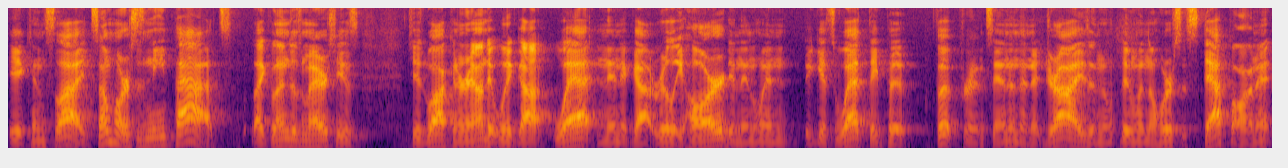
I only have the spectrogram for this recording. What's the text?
it can slide. Some horses need pads. Like Linda's mare, she was, was walking around, it went, got wet, and then it got really hard. And then when it gets wet, they put footprints in, and then it dries. And then when the horses step on it,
